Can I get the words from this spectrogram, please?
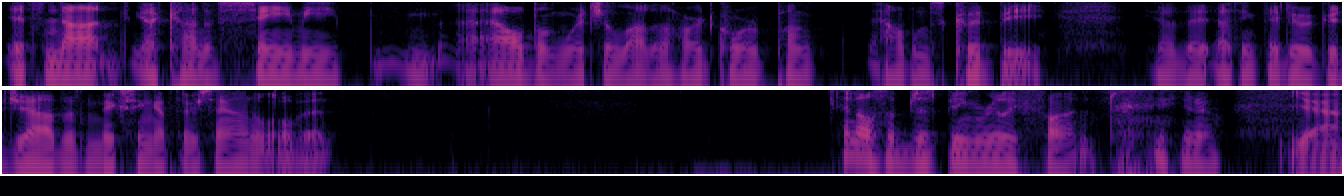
it's not a kind of samey album, which a lot of the hardcore punk albums could be. You know, they, I think they do a good job of mixing up their sound a little bit, and also just being really fun. you know. Yeah.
